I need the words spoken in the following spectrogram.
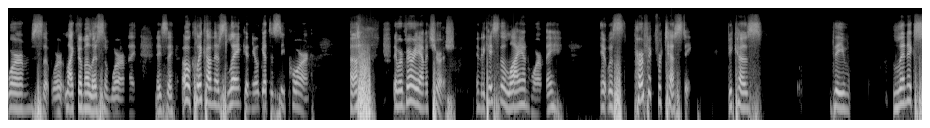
worms that were like the Melissa worm. They, they'd say, oh, click on this link and you'll get to see porn. Uh, they were very amateurish. In the case of the lion worm, they it was perfect for testing because the Linux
